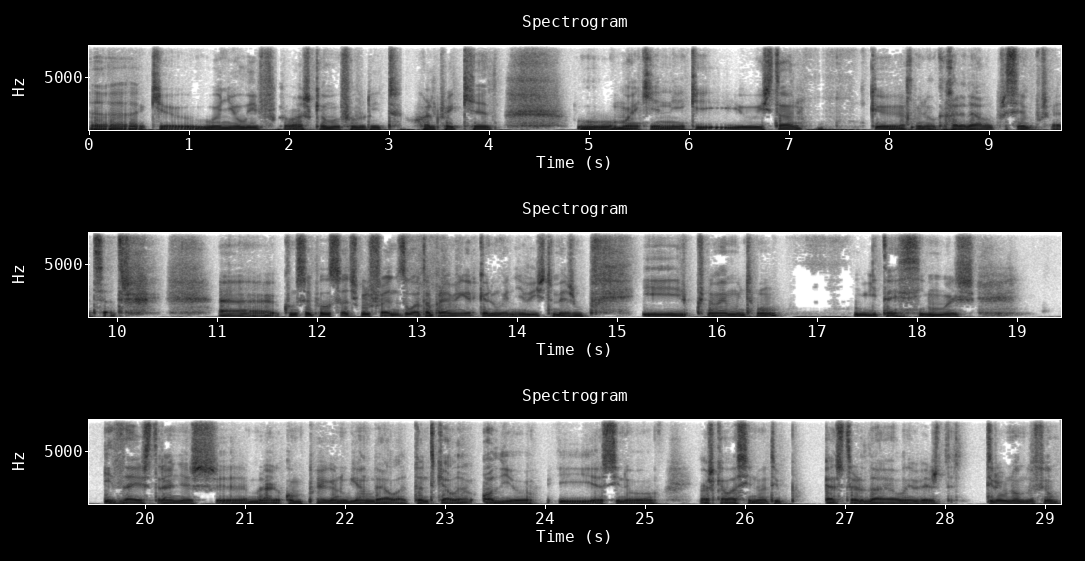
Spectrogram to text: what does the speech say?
Uh, que é o A New Leaf, que eu acho que é o meu favorito, o Heartbreak Kid, o Mikey and Nicky e o Star, que arruinou a carreira dela para sempre, etc. Uh, comecei pelo Such Good Friends, o Otto Preminger, que eu nunca tinha visto mesmo, e que não é muito bom, e tem assim umas ideias estranhas, eh, a maneira como pega no guião dela, tanto que ela odiou e assinou, eu acho que ela assinou tipo Esther Dale em vez de. tirou o nome do filme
